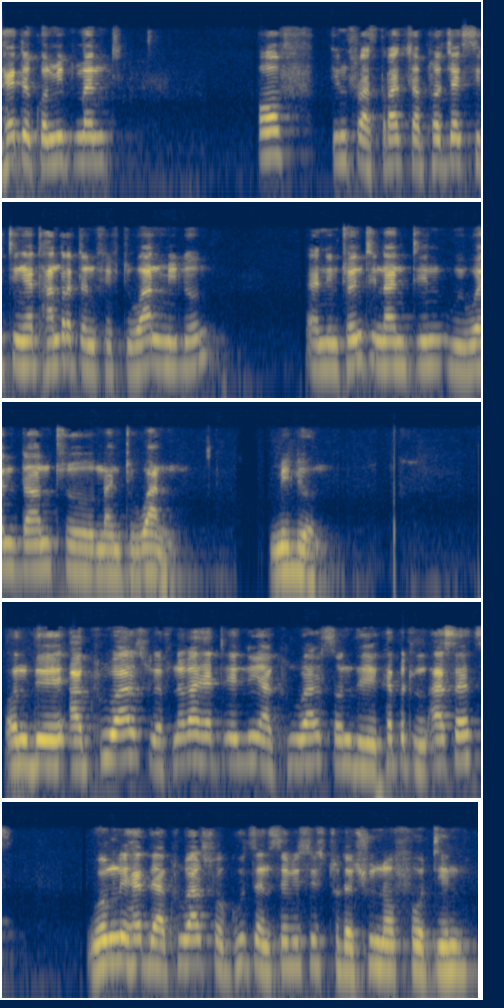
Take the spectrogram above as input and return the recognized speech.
had a commitment of infrastructure projects sitting at 151 million and in 2019 we went down to 91 million. On the accruals, we have never had any accruals on the capital assets. We only had the accruals for goods and services to the tune of 14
